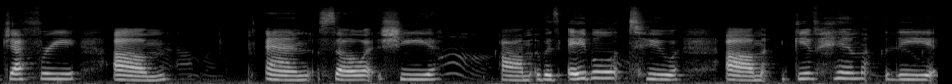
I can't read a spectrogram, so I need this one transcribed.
Jeffrey, um, and so she um, was able to um, give him the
